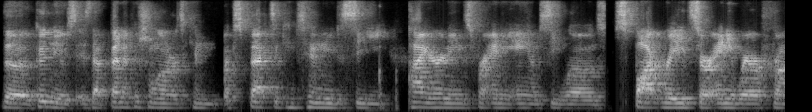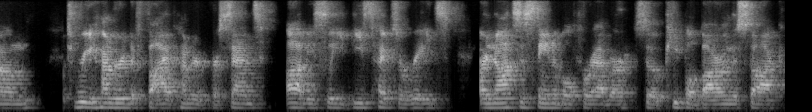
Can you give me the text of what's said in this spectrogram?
the good news is that beneficial owners can expect to continue to see high earnings for any AMC loans. Spot rates are anywhere from 300 to 500%. Obviously, these types of rates are not sustainable forever. So people borrowing the stock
